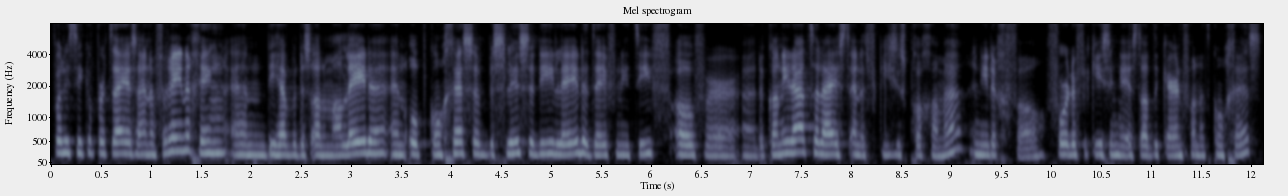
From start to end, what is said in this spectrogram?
politieke partijen zijn een vereniging en die hebben dus allemaal leden. En op congressen beslissen die leden definitief over uh, de kandidatenlijst en het verkiezingsprogramma. In ieder geval, voor de verkiezingen is dat de kern van het congres.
